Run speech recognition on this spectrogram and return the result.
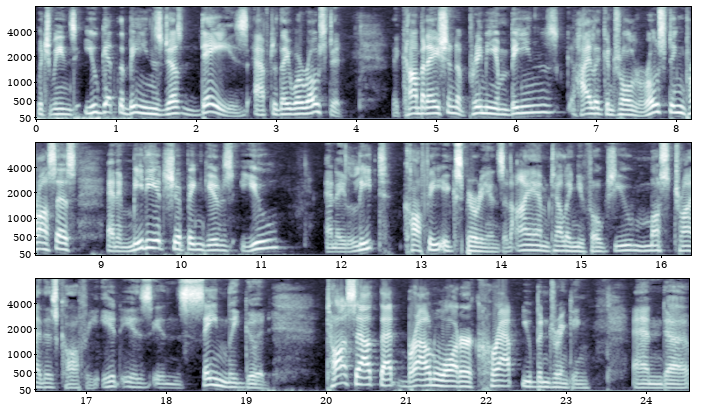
which means you get the beans just days after they were roasted. The combination of premium beans, highly controlled roasting process, and immediate shipping gives you an elite coffee experience. And I am telling you, folks, you must try this coffee. It is insanely good. Toss out that brown water crap you've been drinking and uh,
